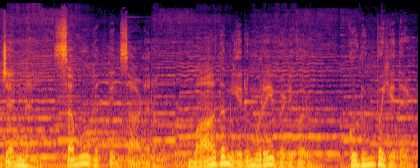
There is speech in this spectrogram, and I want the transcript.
ஜன்னல் சமூகத்தின் சாளரம் மாதம் இருமுறை வெளிவரும் குடும்ப இதழ்.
